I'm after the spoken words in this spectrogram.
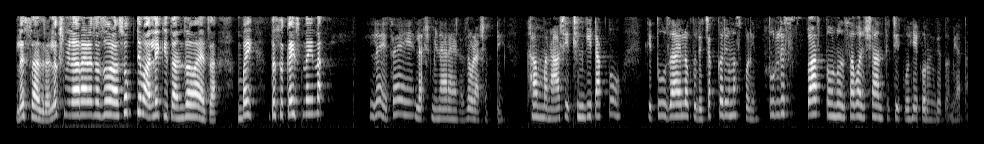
लयच साजरा. लक्ष्मीनारायणाचा जोळा सोबते मा लेकीचा आणि जवयाचा बाई तसं काहीच नाही ना. लयच आहे लक्ष्मीनारायणाचा जोळा सोपते थांब म्हणा अशी ठिणगी टाकतो. की तू जायला तुले चक्कर येऊनच पडेल तुले पाच तोंडून सबन शांतीची हे करून घेतो मी आता.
